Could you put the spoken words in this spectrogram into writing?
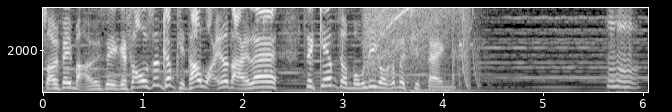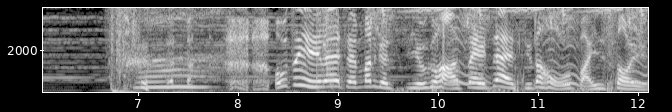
再飛埋去先。其實我想吸其他位咯，但係咧隻 game 就冇呢個咁嘅設定。好中意咧隻蚊佢笑嗰下聲，真係笑得好鬼衰。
